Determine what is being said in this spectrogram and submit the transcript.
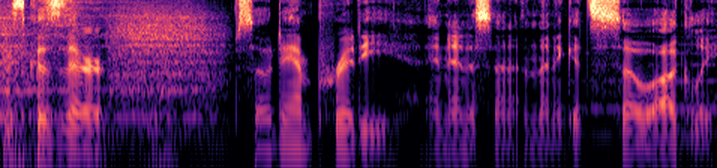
Just because they're so damn pretty and innocent, and then it gets so ugly.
